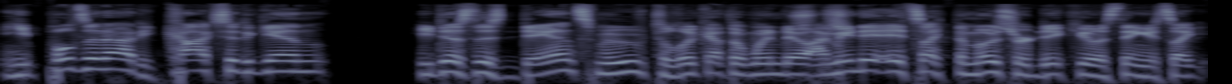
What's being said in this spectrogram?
he pulls it out, he cocks it again. He does this dance move to look out the window. I mean, it- it's like the most ridiculous thing. It's like,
